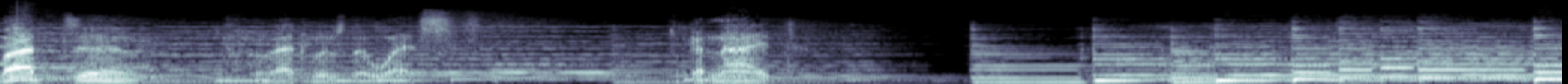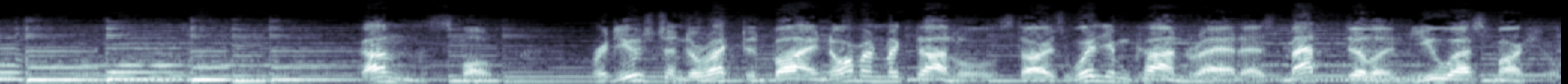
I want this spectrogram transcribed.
But uh, that was the West. Good night. Gunsmoke, produced and directed by Norman Macdonnell, stars William Conrad as Matt Dillon, U.S. Marshal.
